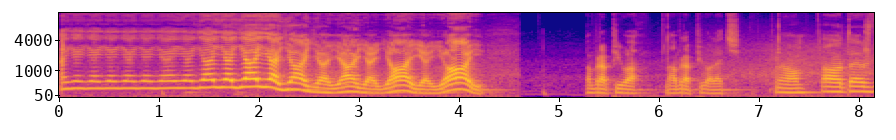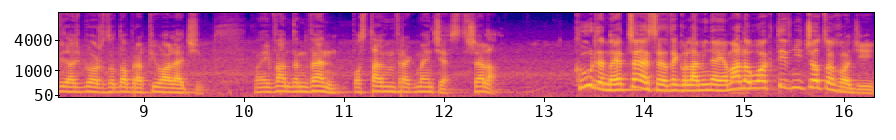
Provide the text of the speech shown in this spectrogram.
Ajajajajajajajajajajajajajajajajajajajaj. Dobra piła, dobra piła leci. No, to, to już widać było, że to dobra piła leci. No i Van den Ven po stałym fragmencie strzela. Kurde, no ja trzeba sobie tego Lamina Jamala uaktywnić, o co chodzi?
